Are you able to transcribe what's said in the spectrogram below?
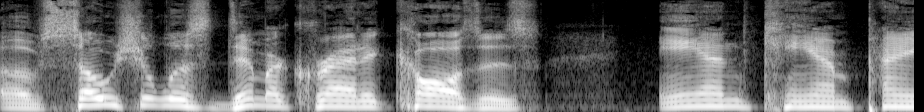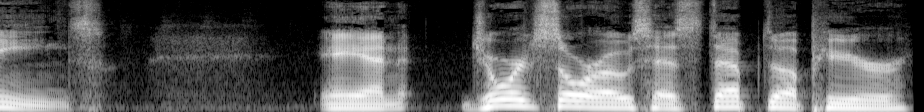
of socialist democratic causes and campaigns. And George Soros has stepped up here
